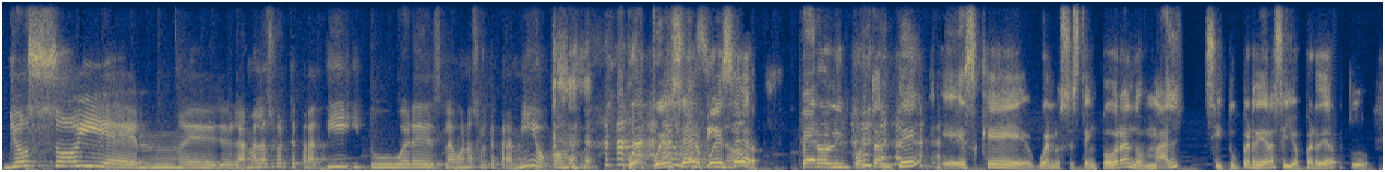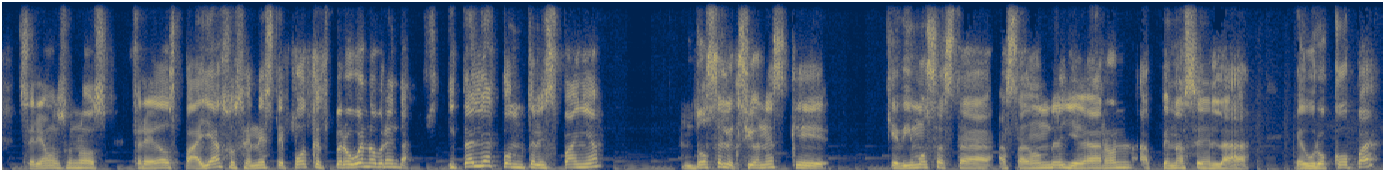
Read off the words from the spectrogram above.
yo soy em, eh, la mala suerte para ti y tú eres la buena suerte para mí, o cómo? puede ser, puede ser. Pero lo importante es que, bueno, se estén cobrando mal. Si tú perdieras y yo perdiera, pues seríamos unos fregados payasos en este podcast. Pero bueno, Brenda, Italia contra España, dos selecciones que, que vimos hasta, hasta dónde llegaron apenas en la Eurocopa.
